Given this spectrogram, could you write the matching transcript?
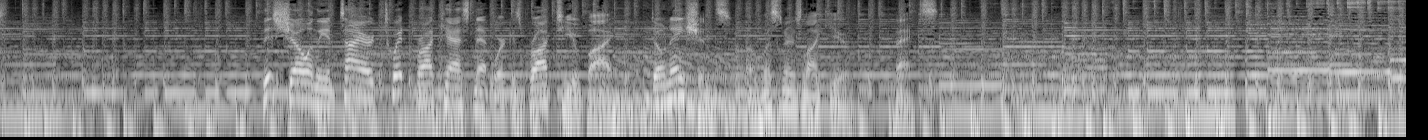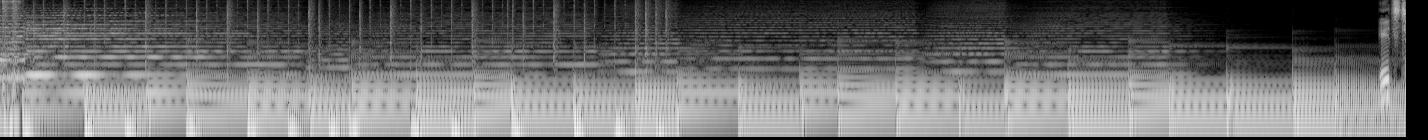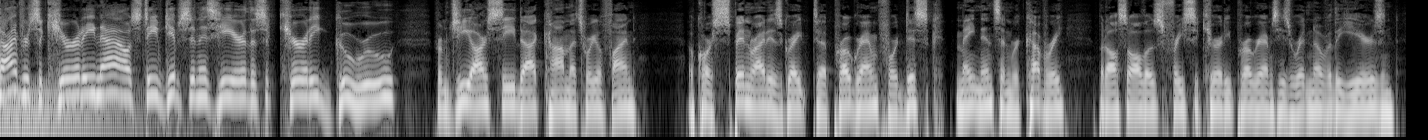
This show and the entire Twit Broadcast Network is brought to you by donations from listeners like you. Thanks. It's time for Security Now. Steve Gibson is here, the security guru from grc.com. That's where you'll find, of course, SpinRite is a great uh, program for disk maintenance and recovery, but also all those free security programs he's written over the years and,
